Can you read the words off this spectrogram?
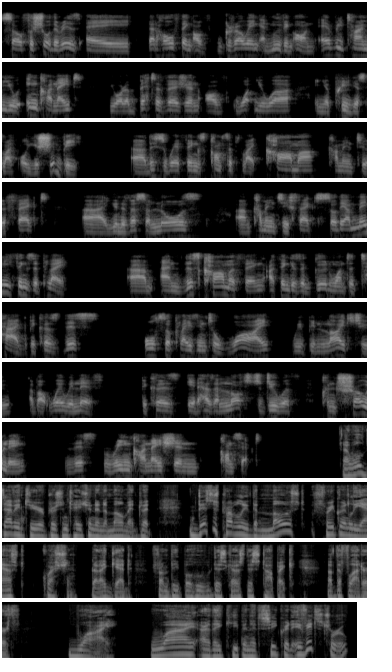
so for sure, there is a, that whole thing of growing and moving on. Every time you incarnate, you are a better version of what you were in your previous life, or you should be. Uh, this is where things, concepts like karma come into effect, uh, universal laws um, come into effect. So there are many things at play. Um, and this karma thing, I think, is a good one to tag because this also plays into why we've been lied to about where we live because it has a lot to do with controlling this reincarnation concept. I will dive into your presentation in a moment, but this is probably the most frequently asked question that I get from people who discuss this topic of the flat earth. Why? Why are they keeping it secret? If it's true,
